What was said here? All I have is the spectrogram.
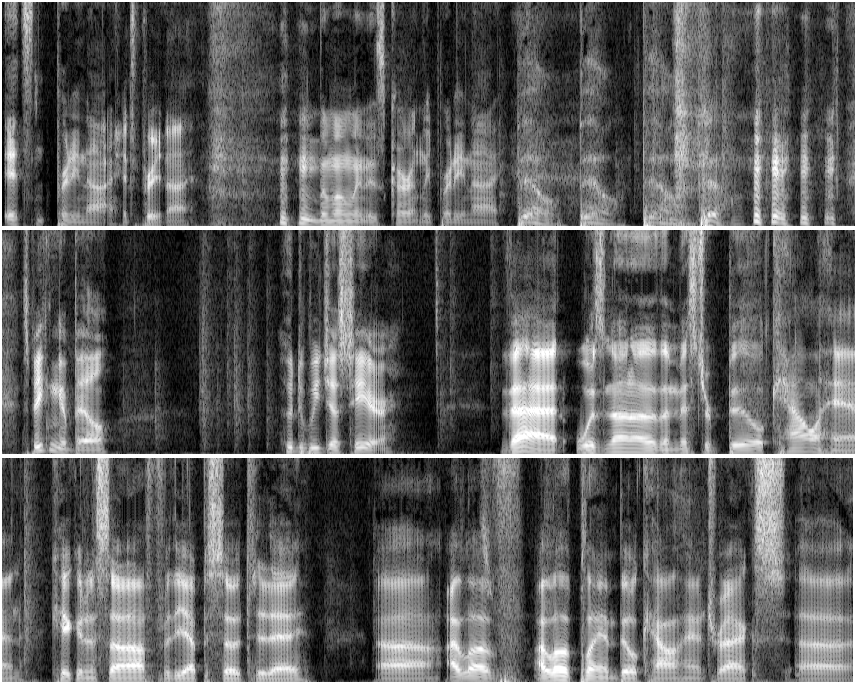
It's pretty nigh. it's pretty nigh. the moment is currently pretty nigh. Bill, Bill, Bill, Bill. Speaking of Bill, who did we just hear? That was none other than Mr. Bill Callahan kicking us off for the episode today. Uh, I love I love playing Bill Callahan tracks, uh,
